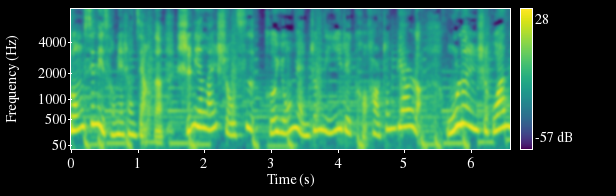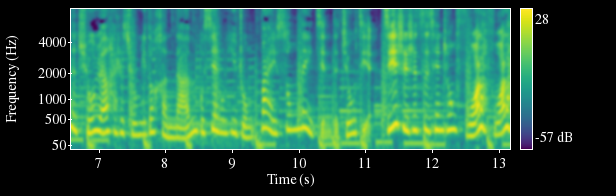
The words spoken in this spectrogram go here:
从心理层面上讲呢，十年来首次和“永远争第一”这口号沾边了。无论是国安的球员还是球迷，都很难不陷入一种外松内紧的纠结。即使是自谦称佛了佛了，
